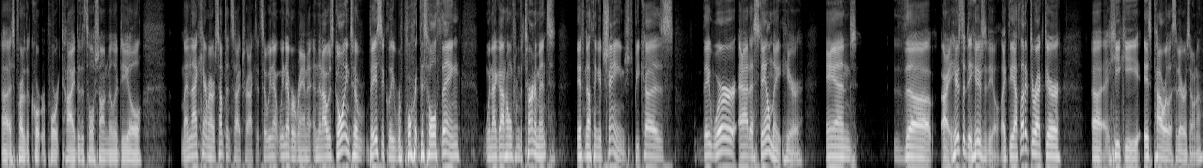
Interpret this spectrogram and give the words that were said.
uh, as part of the court report tied to this whole Sean Miller deal. And I can't remember something sidetracked it, so we ne- we never ran it. And then I was going to basically report this whole thing when I got home from the tournament, if nothing had changed, because they were at a stalemate here, and the all right here's the here's the deal. Like the athletic director uh Heeke is powerless at Arizona.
